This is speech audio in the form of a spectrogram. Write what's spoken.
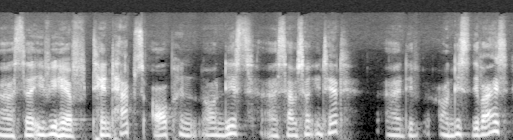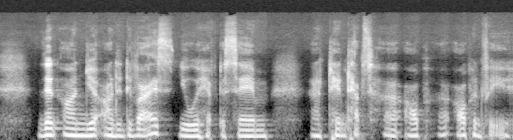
uh, so if you have 10 tabs open on this Samsung Internet, uh, on this device, then on your other device, you will have the same uh, 10 tabs uh, op uh, open for you.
